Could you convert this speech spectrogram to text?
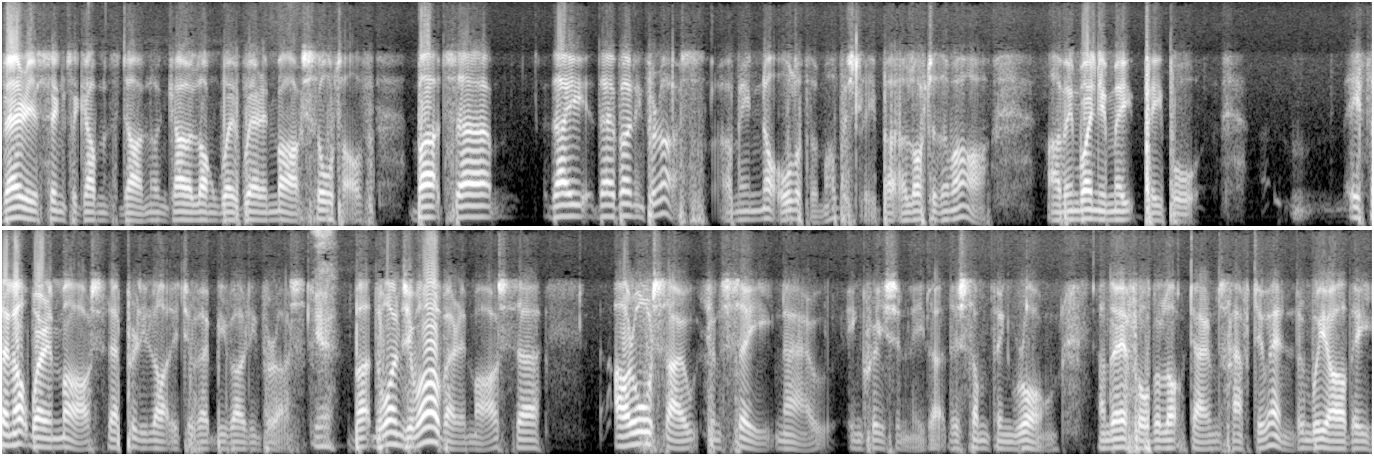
various things the government's done and go along with wearing masks, sort of, but uh, they they're voting for us. I mean, not all of them, obviously, but a lot of them are. I mean, when you meet people. If they're not wearing masks, they're pretty likely to be voting for us. Yeah. But the ones who are wearing masks uh, are also can see now increasingly that there's something wrong, and therefore the lockdowns have to end. And we are the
